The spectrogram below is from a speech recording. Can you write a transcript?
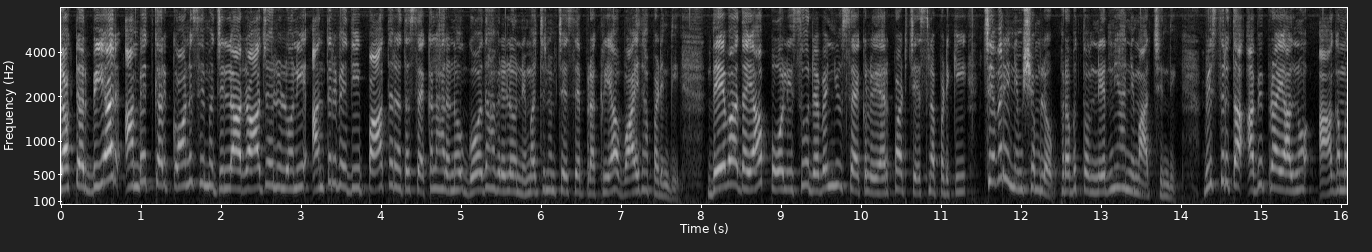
డాక్టర్ బిఆర్ అంబేద్కర్ కోనసీమ జిల్లా రాజోలులోని అంతర్వేది పాతరథ శకలాలను గోదావరిలో నిమజ్జనం చేసే ప్రక్రియ వాయిదా పడింది. దేవాదయ పోలీసు రెవెన్యూ శాఖలు ఏర్పాటు చేసినప్పటికీ చివరి నిమిషంలో ప్రభుత్వం నిర్ణయాన్ని మార్చింది. విస్తృత అభిప్రాయాలను ఆగమ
